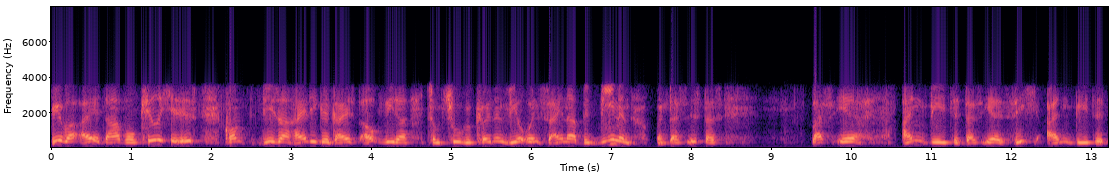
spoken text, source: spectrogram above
überall da, wo Kirche ist, kommt dieser Heilige Geist auch wieder zum Zuge. Können wir uns seiner bedienen? Und das ist das was er anbietet, dass er sich anbietet.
